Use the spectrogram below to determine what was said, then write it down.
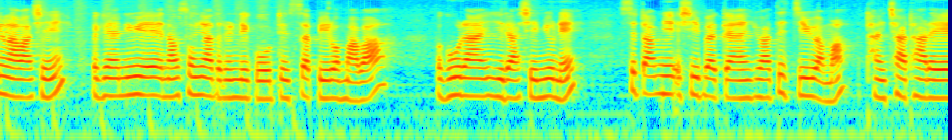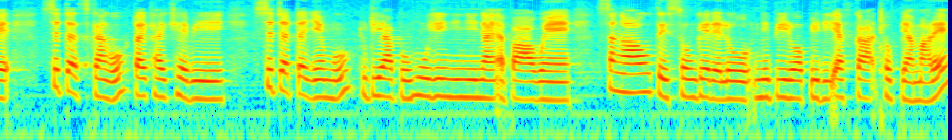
င်္ဂလာပါရှင်ပကံနည်းရဲ့နောက်ဆုံးရသတင်းတွေကိုတင်ဆက်ပေးတော့မှာပါပဲခူးတိုင်းရေဒါရှည်မြို့နယ်စစ်တောင်းမြစ်အရှိတ်ဘက်ကံရွာတစ်ကျေးရွာမှာထိုင်ချထားတဲ့စစ်တပ်စခန်းကိုတိုက်ခိုက်ခဲ့ပြီးစစ်တပ်တပ်ရင်မှုဒုတိယဗိုလ်မှူးကြီးညီညီနိုင်အပါအဝင်15ဦးသေဆုံးခဲ့တယ်လို့နေပြည်တော် PDF ကထုတ်ပြန်ပါတယ်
